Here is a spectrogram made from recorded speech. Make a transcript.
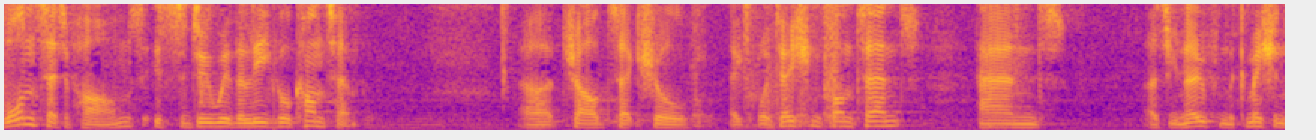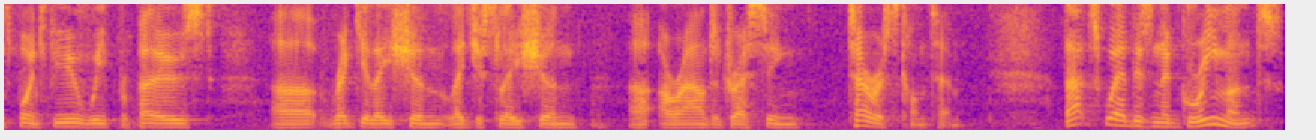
One set of harms is to do with illegal content, uh, child sexual exploitation content, and as you know from the Commission's point of view, we've proposed uh, regulation, legislation uh, around addressing terrorist content. That's where there's an agreement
